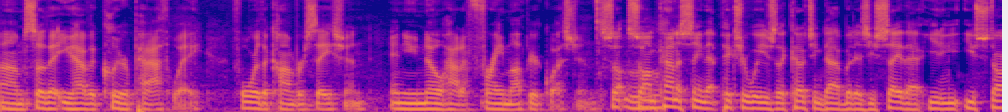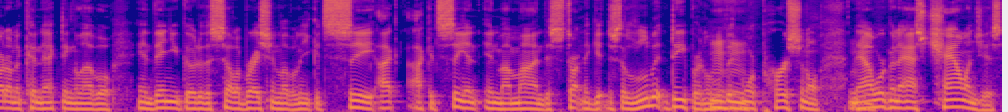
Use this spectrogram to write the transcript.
um, so that you have a clear pathway for the conversation and you know how to frame up your questions. So, so I'm mm-hmm. kind of seeing that picture we use the coaching dive, but as you say that, you you start on a connecting level, and then you go to the celebration level, and you could see, I, I could see in, in my mind this starting to get just a little bit deeper and a little bit mm-hmm. more personal. Now mm-hmm. we're going to ask challenges.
